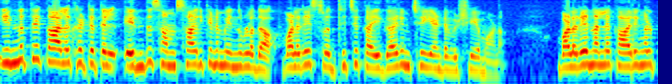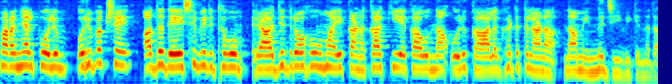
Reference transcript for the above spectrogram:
ഇന്നത്തെ കാലഘട്ടത്തിൽ എന്ത് സംസാരിക്കണമെന്നുള്ളത് വളരെ ശ്രദ്ധിച്ച് കൈകാര്യം ചെയ്യേണ്ട വിഷയമാണ്. വളരെ നല്ല കാര്യങ്ങൾ പറഞ്ഞാൽ പോലും ഒരുപക്ഷെ അത് ദേശവിരുദ്ധവും രാജ്യദ്രോഹവുമായി കണക്കാക്കിയേക്കാവുന്ന ഒരു കാലഘട്ടത്തിലാണ് നാം ഇന്ന് ജീവിക്കുന്നത്.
